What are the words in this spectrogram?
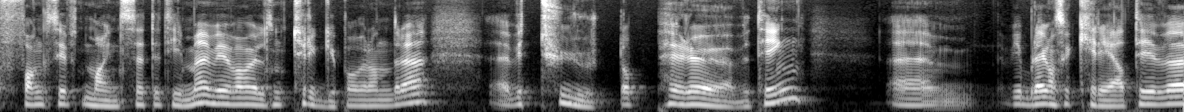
offensivt mindset i teamet. Vi var veldig sånn trygge på hverandre. Eh, vi turte å prøve ting. Eh, vi ble ganske kreative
